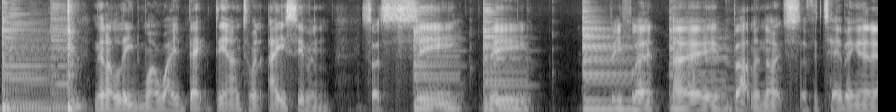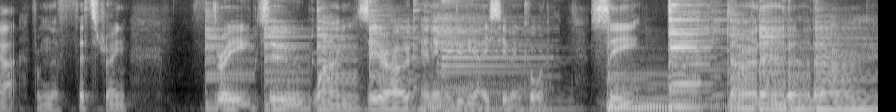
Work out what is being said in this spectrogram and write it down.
then I lead my way back down to an A7. So it's C, B, B flat, A, but the notes, if we're tabbing it out from the fifth string, three, two, one, zero, and then we do the A7 chord. C, da, da, da, da.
